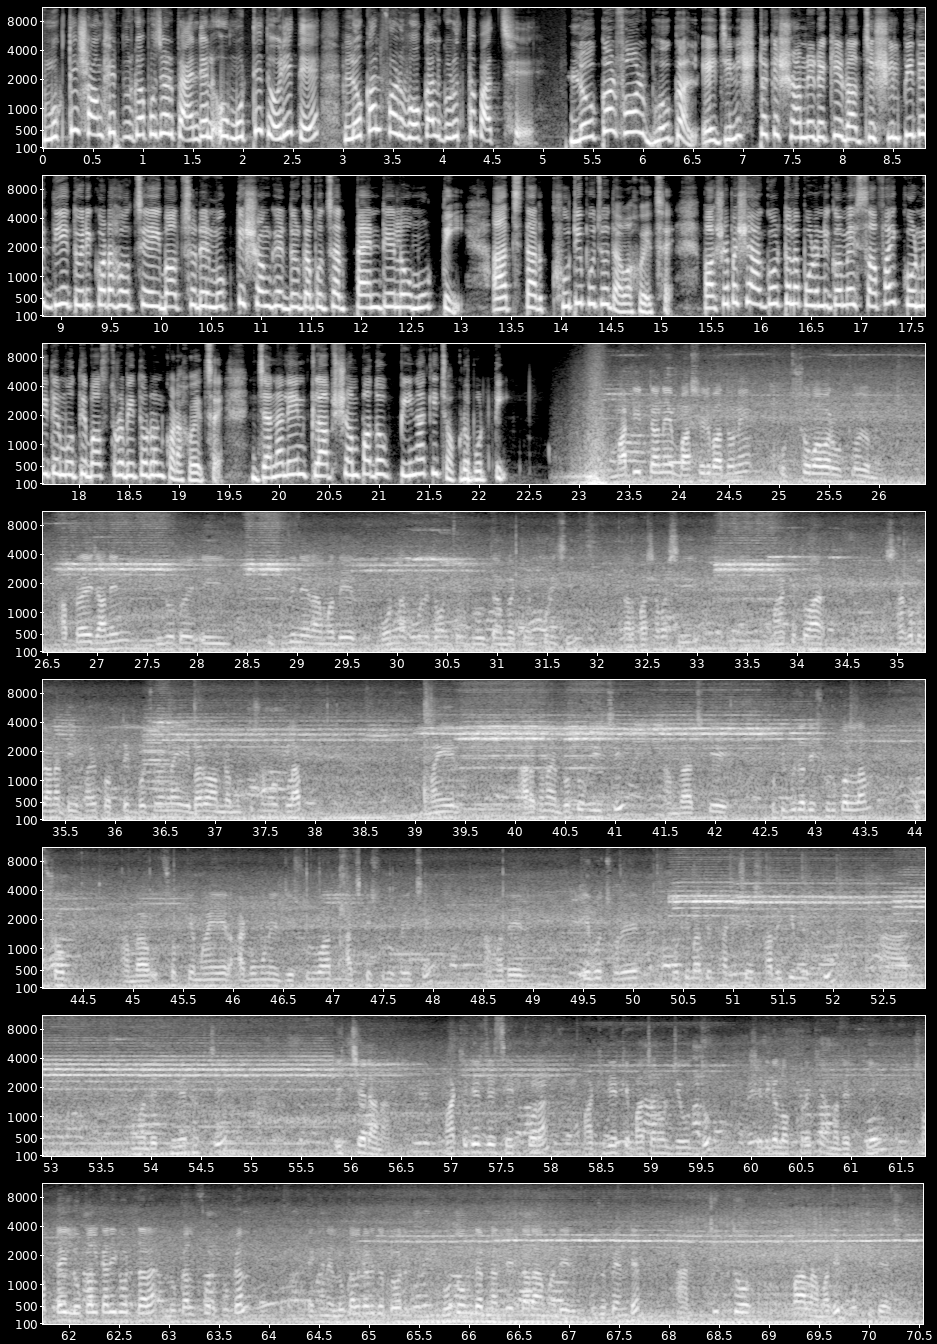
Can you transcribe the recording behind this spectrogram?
মুক্তি সংঘের দুর্গাপূজার প্যান্ডেল ও মূর্তি তৈরিতে লোকাল ফর ভোকাল গুরুত্ব পাচ্ছে। লোকাল ফর ভোকাল এই জিনিসটাকে সামনে রেখে রাজ্যের শিল্পীদের দিয়ে তৈরি করা হচ্ছে এই বছরের মুক্তি সংঘের দুর্গাপূজার প্যান্ডেল ও মূর্তি। আজ তার খুঁটি পুজো দেওয়া হয়েছে। পাশাপাশি আগরতলা পৌর নিগমের সাফাই কর্মীদের মধ্যে বস্ত্র বিতরণ করা হয়েছে। জানালেন ক্লাব সম্পাদক পিনাকি চক্রবর্তী। মাটির টানে বাঁশের বাঁধনে উৎসব আবার উঠল জমে। আপনারা জানেন বিগত এই কিছুদিনের আমাদের বন্যা কবলিত অঞ্চলগুলোতে আমরা ক্যাম্প করেছি। তার পাশাপাশি মাকে তো স্বাগত জানাতেই হয়। প্রত্যেক বছর নয় এবারও আমরা মুক্তি সংঘ ক্লাব মায়ের আরাধনায় ব্রত হয়েছি। আমরা আজকে খুঁটি পূজা দিয়ে শুরু করলাম। উৎসব, আমরা উৎসবকে মায়ের আগমনের যে শুরুয়াত আজকে শুরু হয়েছে। আমাদের এবছরের প্রতিমাতে থাকছে সাবেকি মূর্তি আর আমাদের থিমে থাকছে ইচ্ছে ডানা পাখিদের যে সেভ করা, পাখিদেরকে বাঁচানোর যে উদ্যোগ, সেদিকে লক্ষ্য রেখে আমাদের টিম সবটাই লোকাল কারিগর দ্বারা লোকাল ফর ভোকাল এখানে লোকাল কারিগর গৌতম দেবনাথের দ্বারা আমাদের পুজো প্যান্ডেল আর চিত্ত পাল আমাদের মূর্তিতে আছে।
